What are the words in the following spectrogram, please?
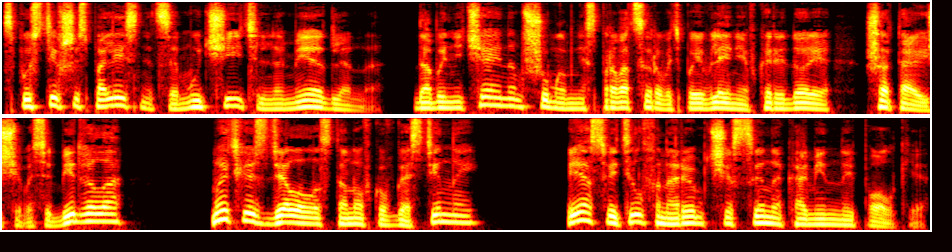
Спустившись по лестнице, мучительно, медленно, дабы нечаянным шумом не спровоцировать появление в коридоре шатающегося Бидвелла, Мэтью сделал остановку в гостиной и осветил фонарем часы на каминной полке.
